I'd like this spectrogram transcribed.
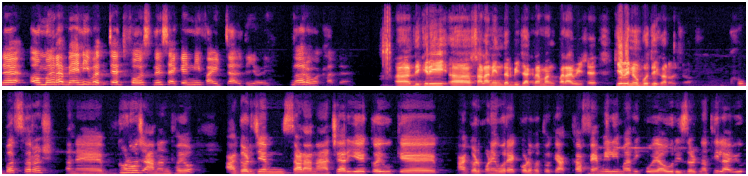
ને અમારા બેની વચ્ચે જ ફર્સ્ટ ને સેકન્ડની ફાઇટ ચાલતી હોય દર વખતે. દીકરી શાળાની અંદર બીજા ક્રમાંક પર આવી છે. કેવી અનુભૂતિ કરો છો? ખૂબ જ સરસ અને ઘણો જ આનંદ થયો. આગળ જેમ શાળાના આચાર્યએ કહ્યું કે આગળ પણ એવો રેકોર્ડ હતો કે આખા ફેમિલીમાંથી કોઈ આવું રિઝલ્ટ નથી લાવ્યું.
